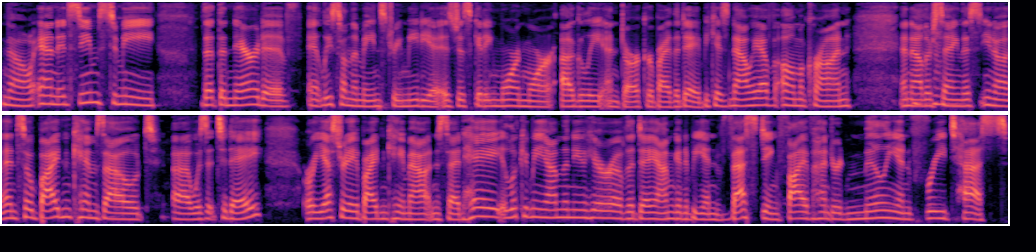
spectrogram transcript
No, and it seems to me that the narrative, at least on the mainstream media, is just getting more and more ugly and darker by the day because now we have Omicron and now they're mm-hmm. saying this, you know, and so Biden comes out, uh, was it today or yesterday? Biden came out and said, Hey, look at me. I'm the new hero of the day. I'm going to be investing 500 million free tests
